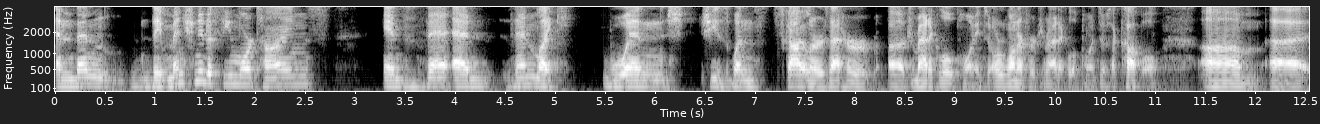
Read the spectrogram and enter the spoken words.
And then they mention it a few more times, and then and then like when she's when Skylar is at her uh, dramatic low point or one of her dramatic low points. There's a couple. Um, uh,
